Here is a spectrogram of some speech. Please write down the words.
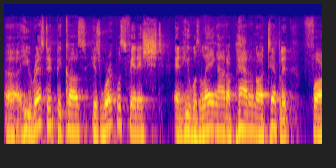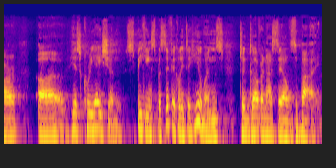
Uh, he rested because his work was finished and he was laying out a pattern or a template for uh, his creation, speaking specifically to humans to govern ourselves by.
